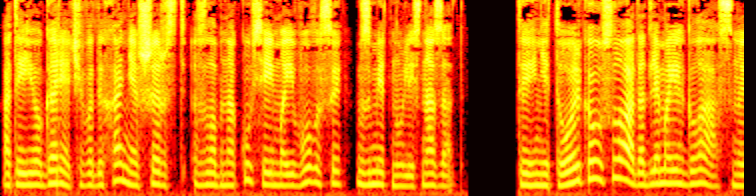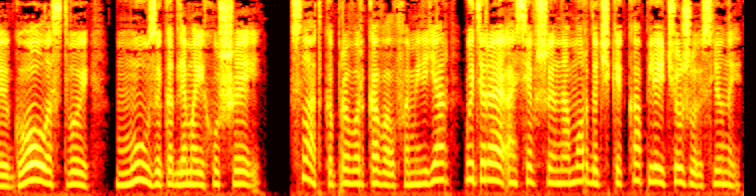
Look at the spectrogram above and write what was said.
От ее горячего дыхания шерсть злобнокуся и мои волосы взметнулись назад. «Ты не только услада для моих глаз, но и голос твой, музыка для моих ушей!» Сладко проворковал фамильяр, вытирая осевшие на мордочке капли чужой слюны.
